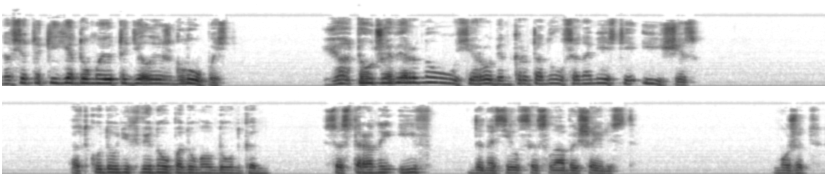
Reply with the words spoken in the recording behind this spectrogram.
Но все-таки, я думаю, ты делаешь глупость. Я тут же вернусь, и Робин крутанулся на месте и исчез. Откуда у них вино, подумал Дункан. Со стороны Ив доносился слабый шелест. Может,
